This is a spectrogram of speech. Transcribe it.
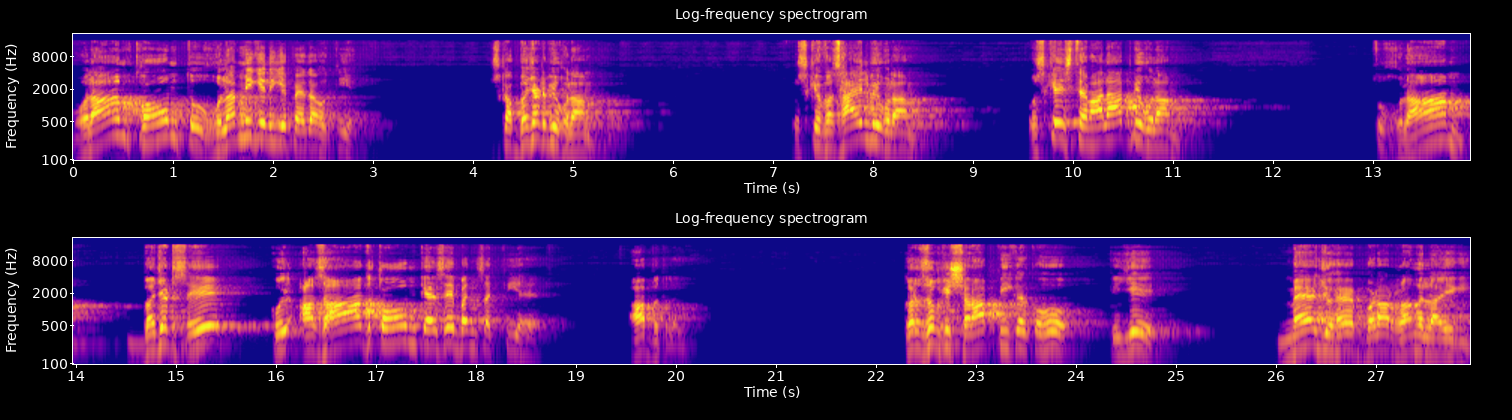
غلام قوم تو غلامی کے لیے پیدا ہوتی ہے، اس کا بجٹ بھی غلام، اس کے وسائل بھی غلام، اس کے استعمالات بھی غلام۔ تو غلام بجٹ سے کوئی آزاد قوم کیسے بن سکتی ہے؟ آپ بتلائیے۔ قرضوں کی شراب پی کر کہو کہ یہ میں جو ہے بڑا رنگ لائے گی۔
